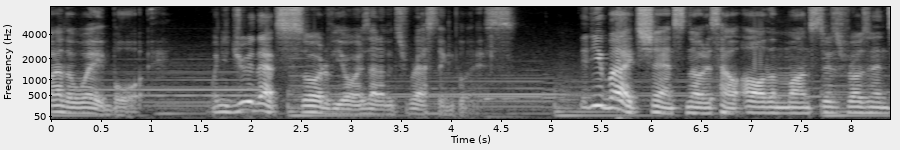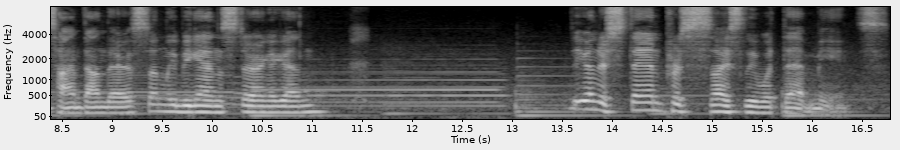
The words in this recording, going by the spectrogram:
By the way, boy, when you drew that sword of yours out of its resting place, did you by chance notice how all the monsters frozen in time down there suddenly began stirring again? Do you understand precisely what that means?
